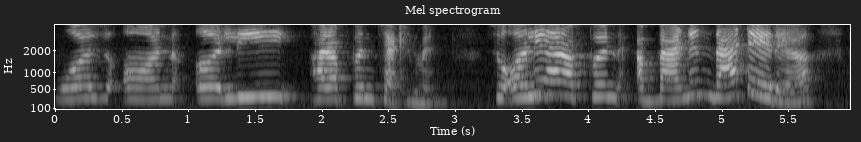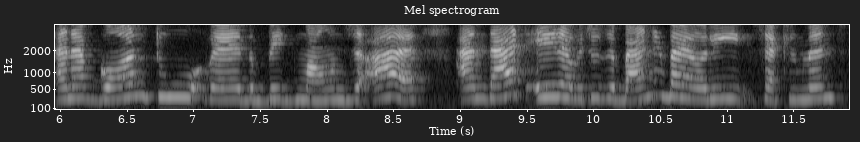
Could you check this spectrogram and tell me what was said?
was on early Harappan settlement so earlier Harappan abandoned that area and have gone to where the big mounds are, and that area which was abandoned by early settlements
